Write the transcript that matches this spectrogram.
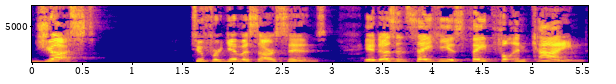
just to forgive us our sins. It doesn't say he is faithful and kind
